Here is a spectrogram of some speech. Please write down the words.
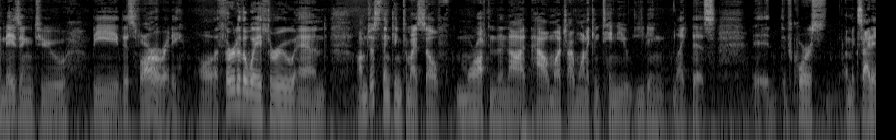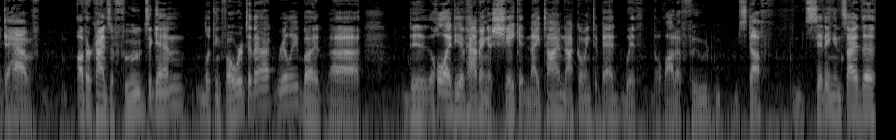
amazing to be this far already. Well, a third of the way through, and I'm just thinking to myself more often than not how much I want to continue eating like this. It, of course, I'm excited to have other kinds of foods again. Looking forward to that, really. But uh, the, the whole idea of having a shake at nighttime, not going to bed with a lot of food stuff sitting inside the,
